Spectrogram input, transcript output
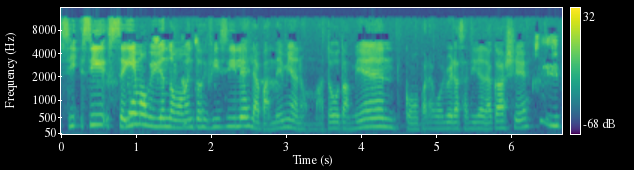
sí, sí, seguimos viviendo momentos difíciles, la pandemia nos mató también, como para volver a salir a la calle. Sí,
